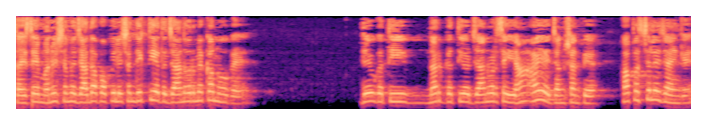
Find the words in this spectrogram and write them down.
तो ऐसे मनुष्य में ज़्यादा पॉपुलेशन दिखती है तो जानवर में कम हो गए। देवगति नरक गति और जानवर से यहाँ आए जंक्शन पे, वापस चले जाएँगे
